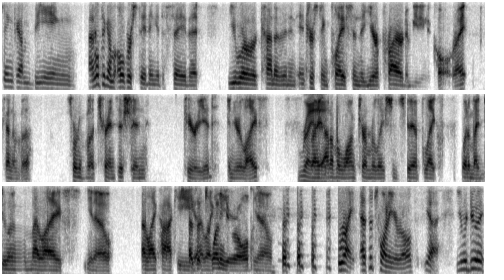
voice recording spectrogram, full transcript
think I'm being, I don't think I'm overstating it to say that you were kind of in an interesting place in the year prior to meeting Nicole, right? Kind of a, sort of a transition period in your life, Right. right? Out of a long-term relationship, like what am I doing with my life? You know, I like hockey. As I a like 20 year old. you know right as a 20 year old yeah you were doing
